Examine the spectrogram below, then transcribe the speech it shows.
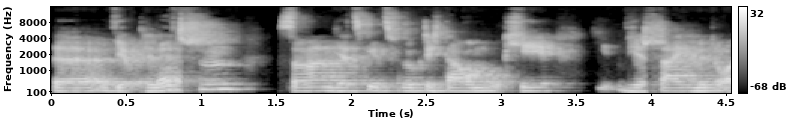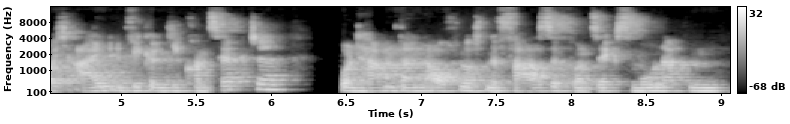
äh, wir plätschen, sondern jetzt geht es wirklich darum, okay, wir steigen mit euch ein, entwickeln die Konzepte und haben dann auch noch eine Phase von sechs Monaten,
